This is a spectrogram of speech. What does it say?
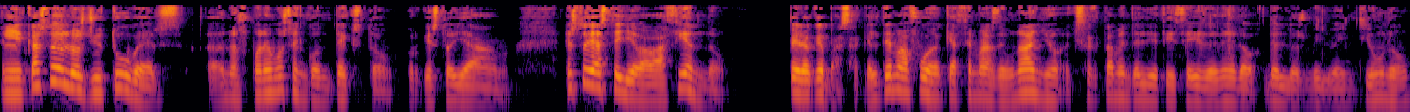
En el caso de los youtubers, eh, nos ponemos en contexto, porque esto ya, esto ya se llevaba haciendo. Pero ¿qué pasa? Que el tema fue que hace más de un año, exactamente el 16 de enero del 2021,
